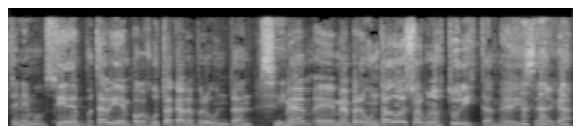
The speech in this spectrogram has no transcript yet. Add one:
Tenemos. Tienen, está bien, porque justo acá me preguntan. Sí. Me, han, eh, me han preguntado eso algunos turistas, me dicen acá.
